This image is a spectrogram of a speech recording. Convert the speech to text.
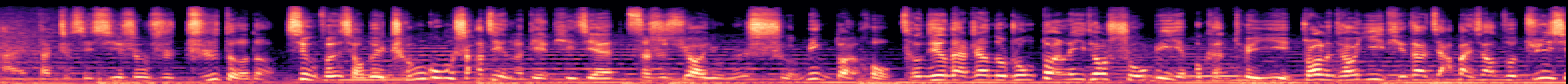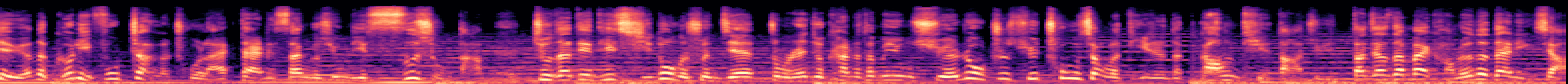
台。但这些牺牲是值得的。幸存小队成功杀进了电梯间。此时需要有人舍命断后。曾经在战斗中断了一条手臂也不肯退役，装了条一体在甲板下做军械员的格里夫站了出来，带着三个兄弟死守大门。就在电梯启动的瞬间，众人就看着他们用血肉之躯冲向了敌人的钢铁大军。大家在麦卡伦的带领下，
